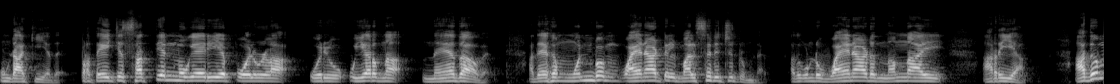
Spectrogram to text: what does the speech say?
ഉണ്ടാക്കിയത്. പ്രത്യേകിച്ച് സത്യൻ മുഖേരിയെ പോലുള്ള ഒരു ഉയർന്ന നേതാവ്. അദ്ദേഹം മുൻപും വയനാട്ടിൽ മത്സരിച്ചിട്ടുണ്ട്. അതുകൊണ്ട് വയനാട് നന്നായി അറിയാം. അതും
